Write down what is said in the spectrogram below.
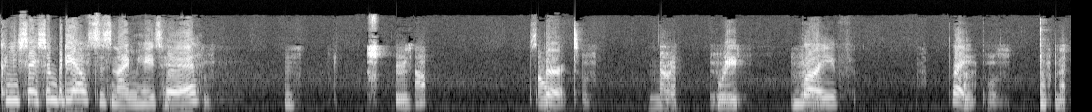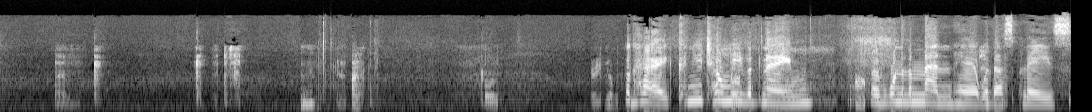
Can you say somebody else's name who's here? Spirit. Brave. Brave. Brave. Okay, can you tell me the name of one of the men here with us, please?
